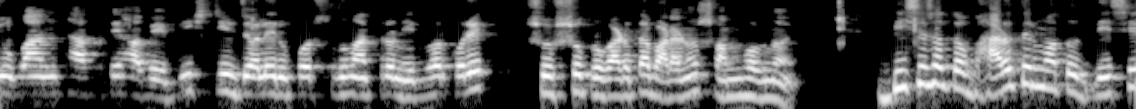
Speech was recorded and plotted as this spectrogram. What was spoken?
যোগান থাকতে হবে। বৃষ্টির জলের উপর শুধুমাত্র নির্ভর করে শস্য প্রগাঢ়তা বাড়ানো সম্ভব নয়। বিশেষত ভারতের মতো দেশে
